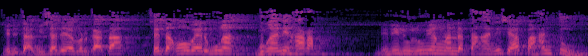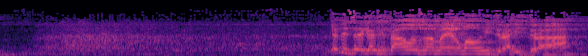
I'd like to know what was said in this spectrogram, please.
Jadi tak bisa dia berkata, saya tak mau bayar bunga. Bunga ini haram. Jadi dulu yang nanda tangannya siapa? Hantu. Jadi saya kasih tahu sama yang mau hijrah-hijrah.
